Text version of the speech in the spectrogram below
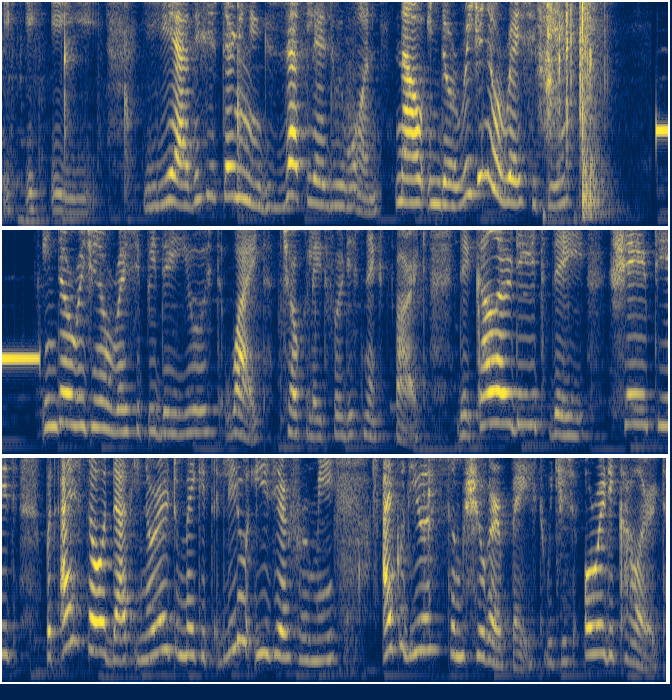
yeah, this is turning exactly as we want. Now, in the original recipe, in the original recipe, they used white chocolate for this next part. They colored it, they shaped it, but I thought that in order to make it a little easier for me, I could use some sugar paste, which is already colored.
